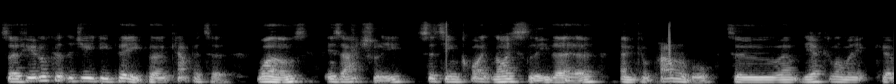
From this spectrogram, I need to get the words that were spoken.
So if you look at the GDP per capita, Wales is actually sitting quite nicely there and comparable to um, the economic uh,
